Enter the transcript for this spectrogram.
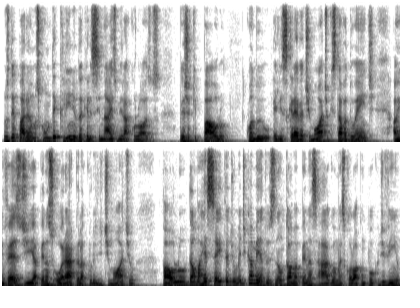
nos deparamos com o declínio daqueles sinais miraculosos. Veja que Paulo, quando ele escreve a Timóteo que estava doente, ao invés de apenas orar pela cura de Timóteo, Paulo dá uma receita de um medicamento. Eles não toma apenas água, mas coloca um pouco de vinho,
